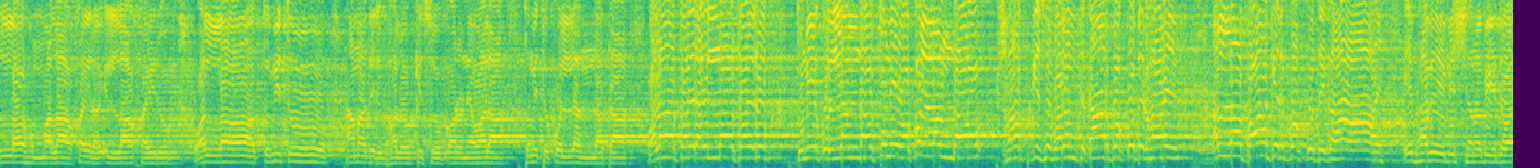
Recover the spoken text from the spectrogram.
আল্লাহ মালা খৈর ইল্লা খৈরুক তুমি তো আমাদের ভালো কিছু করনেওয়ালা, তুমি তো কল্যাণ দাতা ওলা তৈরা ইল্লা তৈরুক তুমি কল্যাণ দাও, তুমি অকল্যাণ দাও। সব কিছু বলেন কার পক্ষ থেকে হয়? আল্লাহ পাকের পক্ষ থেকে হয়। এভাবে বিশ্বনবী দোয়া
